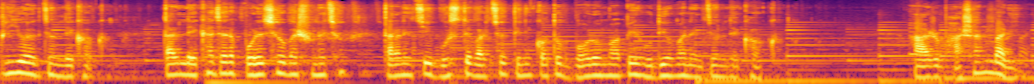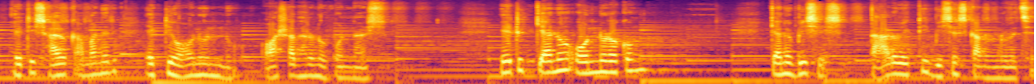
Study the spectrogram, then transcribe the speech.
প্রিয় একজন লেখক। তার লেখা যারা পড়েছ বা শুনেছ, তারা নিশ্চয়ই বুঝতে পারছ তিনি কত বড় মাপের উদীয়মান একজন লেখক। আর ভাসানবাড়ি, এটি শায়ক আমানের একটি অনন্য, অসাধারণ উপন্যাস। এটি কেন অন্যরকম? কেন বিশেষ? তারও একটি বিশেষ কারণ রয়েছে।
